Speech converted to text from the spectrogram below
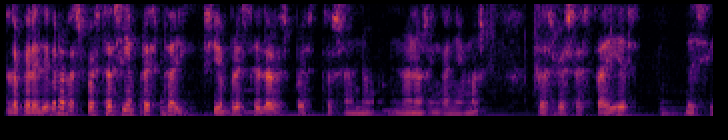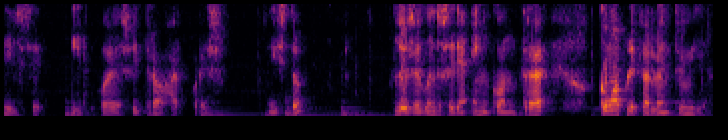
lo que les digo, la respuesta siempre está ahí, siempre está ahí la respuesta, o sea, no, no nos engañemos, la respuesta está ahí, es decidirse ir por eso y trabajar por eso. ¿Listo? Lo segundo sería encontrar cómo aplicarlo en tu vida.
